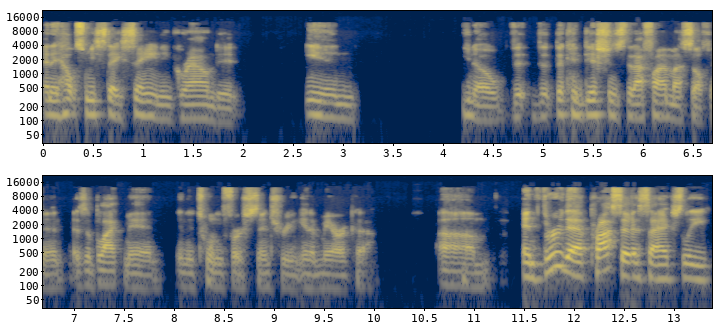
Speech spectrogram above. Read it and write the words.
and it helps me stay sane and grounded in you know the, the, the conditions that I find myself in as a black man in the 21st century in America. Um, and through that process, I actually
